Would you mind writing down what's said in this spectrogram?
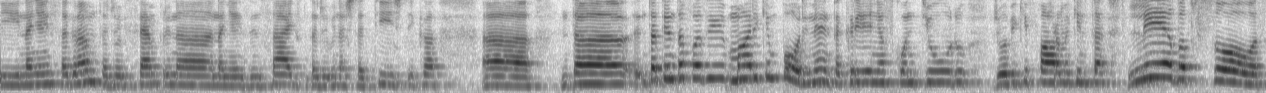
E na minha Instagram, está jogando sempre na na minhas insights, está jogando na estatística, ah, tá tá tenta fazer mais que pode, né? Tá criando esse conteúdo, jogo que forma que tá leva pessoas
